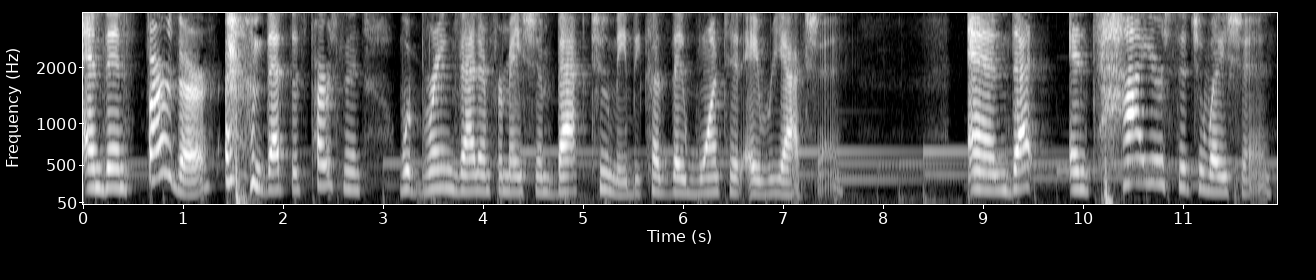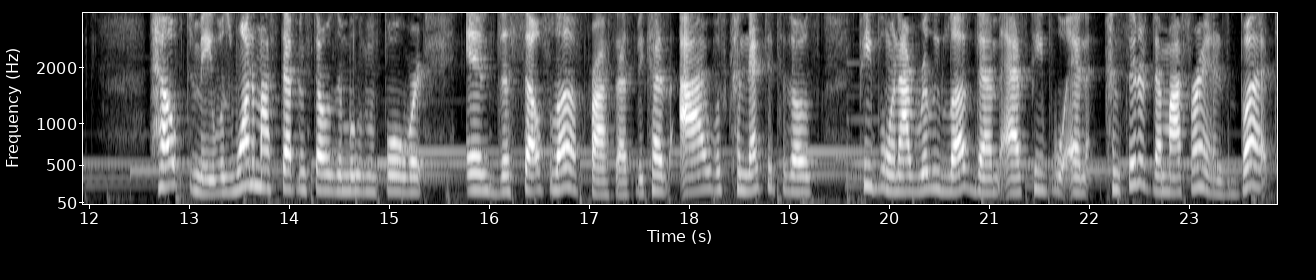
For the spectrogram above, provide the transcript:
And then further, that this person would bring that information back to me because they wanted a reaction. And that entire situation helped me was one of my stepping stones in moving forward in the self-love process because I was connected to those people and I really loved them as people and considered them my friends. But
